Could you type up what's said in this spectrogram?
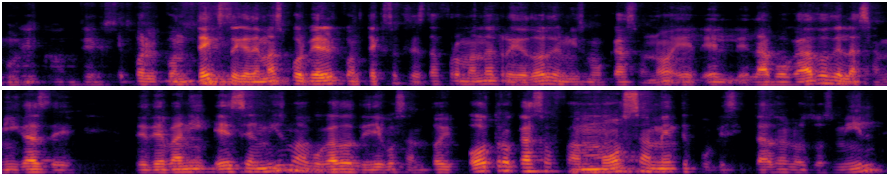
por, el contexto. por el contexto y además por ver el contexto que se está formando alrededor del mismo caso, ¿no? El, el, abogado de las amigas de, de, Devani es el mismo abogado de Diego Santoy, otro caso famosamente publicitado en los 2000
